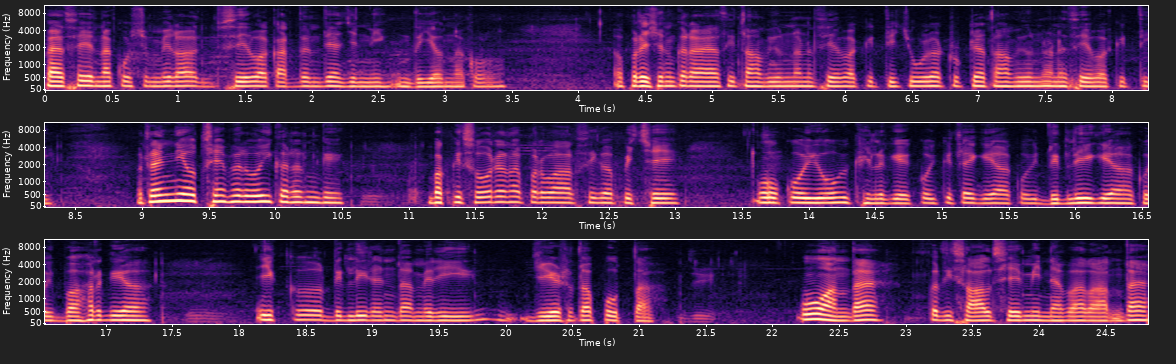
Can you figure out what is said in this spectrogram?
ਪੈਸੇ ਨਾ ਕੁਛ, ਮੇਰਾ ਸੇਵਾ ਕਰ ਦਿੰਦੇ ਆ ਜਿੰਨੀ ਹੁੰਦੀ ਆ ਉਹਨਾਂ ਕੋਲ। ਆਪਰੇਸ਼ਨ ਕਰਾਇਆ ਸੀ ਤਾਂ ਵੀ ਉਹਨਾਂ ਨੇ ਸੇਵਾ ਕੀਤੀ ਚੂੜਾ ਟੁੱਟਿਆ ਤਾਂ ਵੀ ਉਹਨਾਂ ਨੇ ਸੇਵਾ ਕੀਤੀ। ਰਹਿੰਦੀ ਉੱਥੇ ਫਿਰ ਉਹੀ ਕਰਨਗੇ। ਬਾਕੀ ਸਹੁਰਿਆਂ ਦਾ ਪਰਿਵਾਰ ਸੀਗਾ ਪਿੱਛੇ। ਉਹ ਕੋਈ, ਉਹ ਵੀ ਖਿਲ ਗਏ। ਕੋਈ ਕਿਤੇ ਗਿਆ, ਕੋਈ ਦਿੱਲੀ ਗਿਆ, ਕੋਈ ਬਾਹਰ ਗਿਆ। ਇੱਕ ਦਿੱਲੀ ਰਹਿੰਦਾ ਮੇਰੀ ਜੇਠ ਦਾ ਪੋਤਾ। ਉਹ ਆਂਦਾ ਕਦੀ ਸਾਲ 6 ਮਹੀਨੇ ਬਾਅਦ ਆਂਦਾ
